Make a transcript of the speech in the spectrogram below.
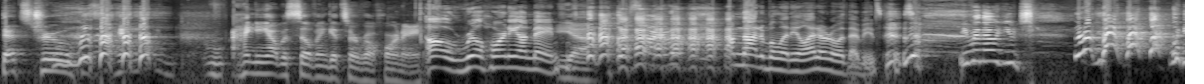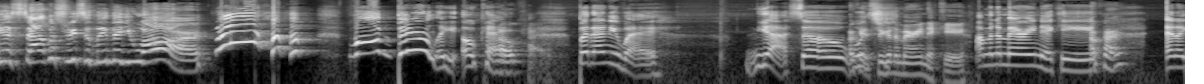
That's true. 'cause hanging, hanging out with Sylvan gets her real horny. Oh, real horny on Maine. Yeah. I'm not a millennial. I don't know what that means. Even though you. we established recently that you are. well, barely. Okay. Okay. But anyway, yeah. So, Okay, which- so you're gonna marry Nikki. I'm gonna marry Nikki. Okay. And I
